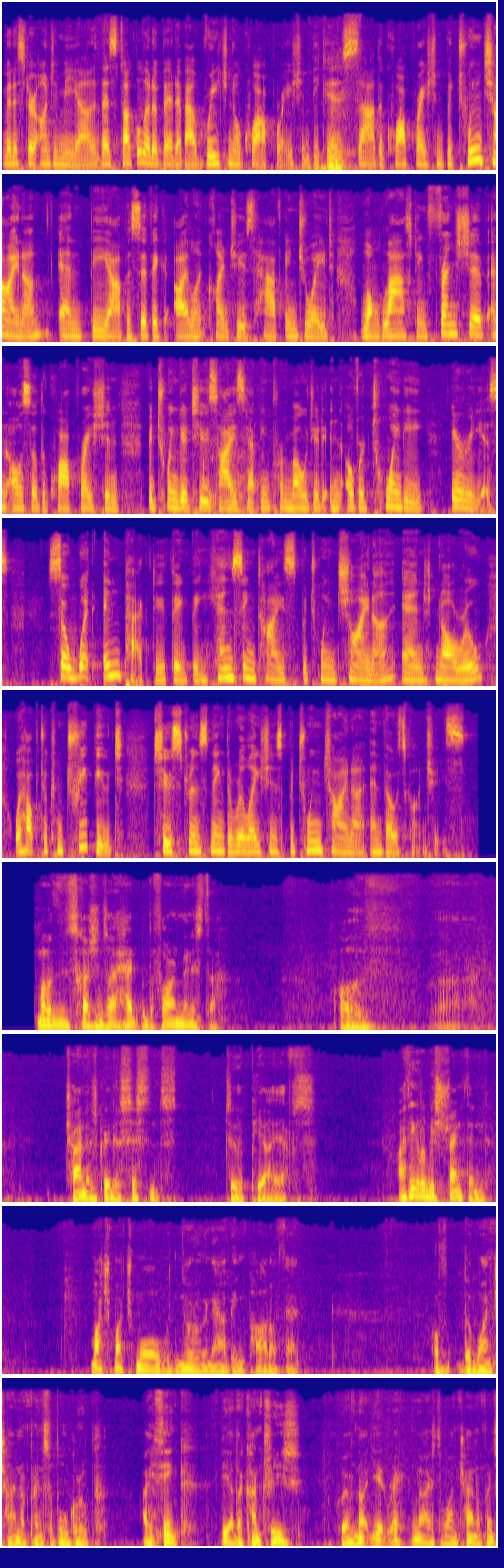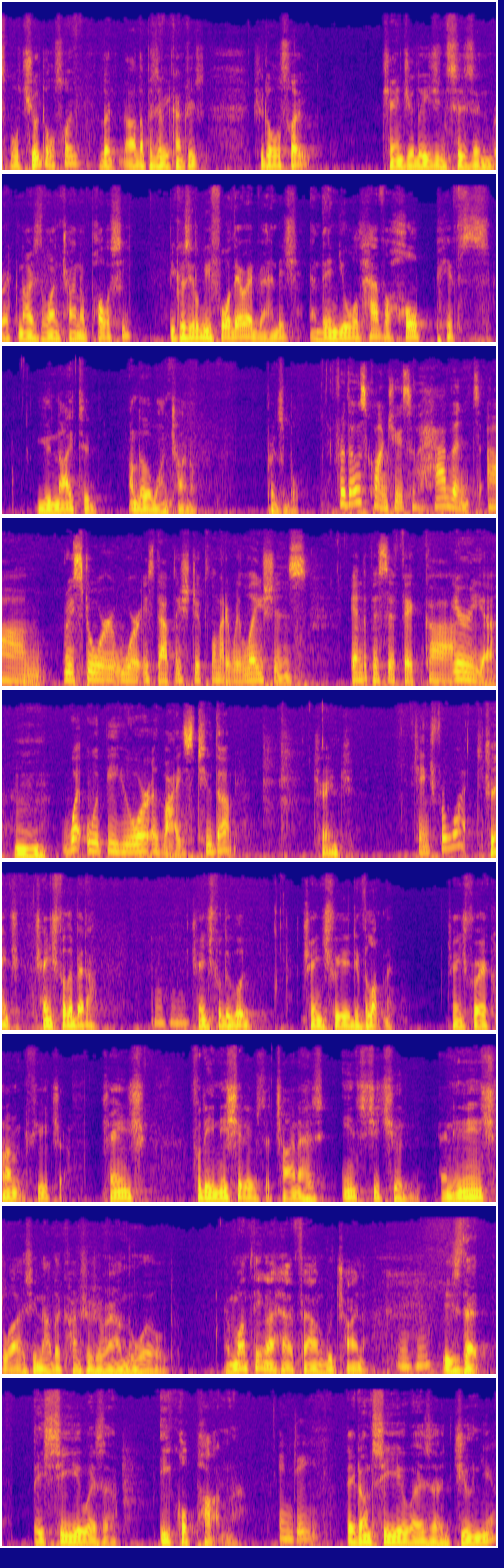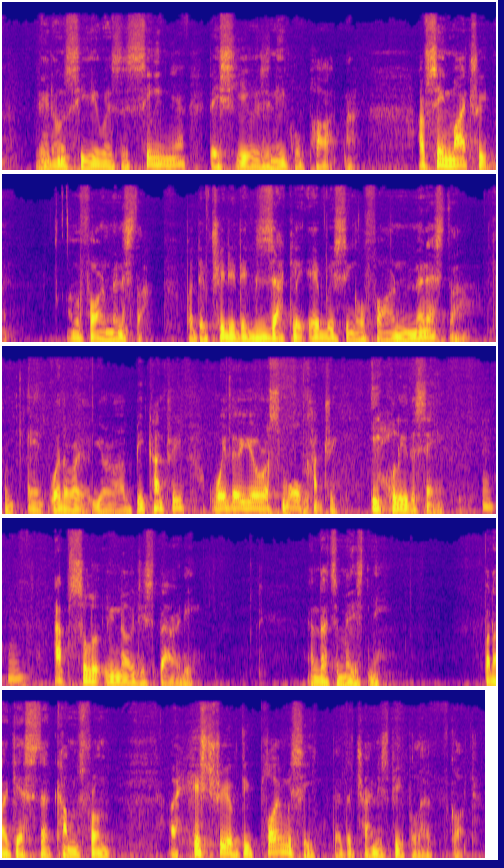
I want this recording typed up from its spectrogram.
Minister Aingimea, let's talk a little bit about regional cooperation because uh, the cooperation between China and the uh, Pacific Island countries have enjoyed long-lasting friendship and also the cooperation between the two sides have been promoted in over 20 areas. So what impact do you think the enhancing ties between China and Nauru will help to contribute to strengthening the relations between China and those countries? One of the discussions I had with the foreign minister of China's great assistance to the PIFs. I think it'll be strengthened much, much more with Nauru now being part of that, of the One China Principle group. I think the other countries who have not yet recognized the One China Principle should also, the other Pacific countries, should also change allegiances and recognize the One China policy because it'll be for their advantage and then you will have a whole PIFs united under the One China Principle. For those countries who haven't um, restored or established diplomatic relations in the Pacific uh, area, mm. what would be your advice to them? Change. Change for what? Change. Change for the better. Mm-hmm. Change for the good. Change for your development. Change for your economic future. Change for the initiatives that China has instituted and initialized in other countries around the world. And one thing I have found with China mm-hmm. is that they see you as an equal partner Indeed. They don't see you as a junior. They mm-hmm. don't see you as a senior. They see you as an equal partner. I've seen my treatment. I'm a foreign minister, but they've treated exactly every single foreign minister, from whether you're a big country or whether you're a small country, equally right. the same. Mm-hmm. Absolutely no disparity. And that's amazed me. But I guess that comes from a history of diplomacy that the Chinese people have got.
